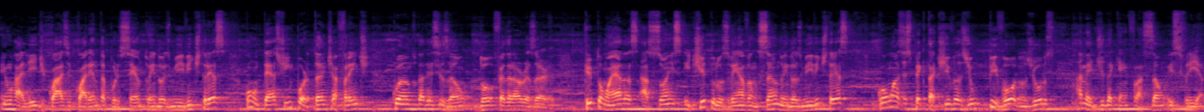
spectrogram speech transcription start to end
em um rally de quase 40% em 2023, com um teste importante à frente quando da decisão do Federal Reserve. Criptomoedas, ações e títulos vêm avançando em 2023 com as expectativas de um pivô nos juros à medida que a inflação esfria.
